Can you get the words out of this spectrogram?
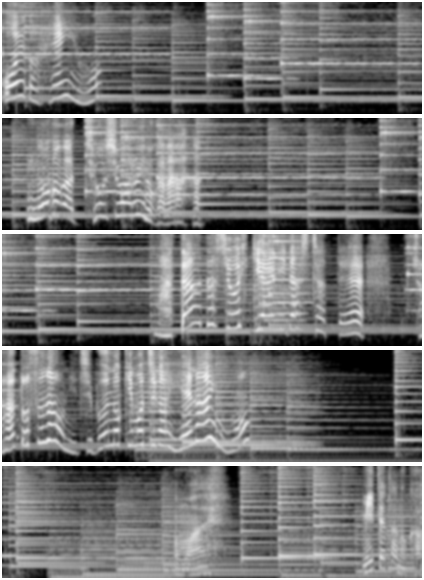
声が変よ。喉が調子悪いのかな？また私を引き合いに出しちゃってちゃんと素直に自分の気持ちが言えないの？お前見てたのか？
